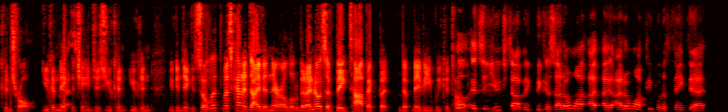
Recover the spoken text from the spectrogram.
control. You can make Yes. the changes. You can you can you can dig it. So let, let's kind of dive in there a little bit. I know it's a big topic but, but maybe we could talk Well, about it. it's a huge topic because I don't want I, I, don't want people to think that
